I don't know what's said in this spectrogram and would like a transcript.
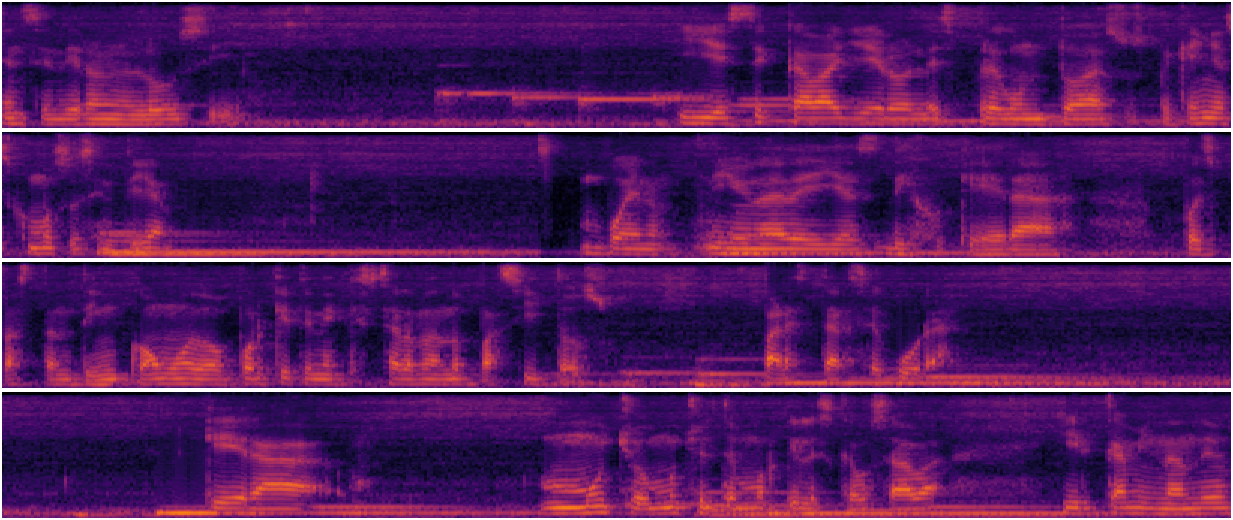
encendieron la luz y y este caballero les preguntó a sus pequeñas cómo se sentían. Bueno, y una de ellas dijo que era pues bastante incómodo porque tenía que estar dando pasitos para estar segura. Que era mucho, mucho el temor que les causaba ir caminando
